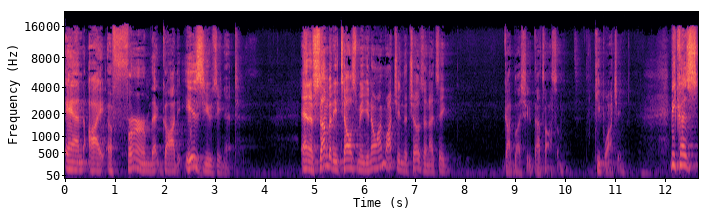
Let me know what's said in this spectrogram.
And I affirm that God is using it. And if somebody tells me, you know, I'm watching The Chosen, I'd say, God bless you. That's awesome. Keep watching. Because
